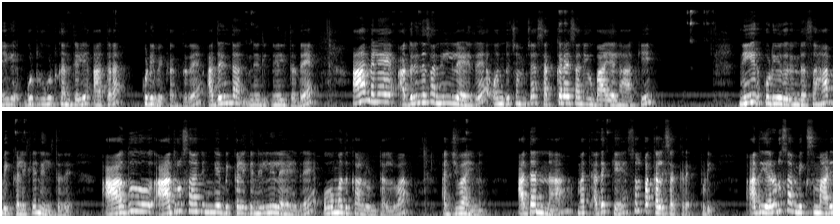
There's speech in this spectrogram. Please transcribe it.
ಹೀಗೆ ಗುಟ್ಕು ಗುಟ್ಕಂತೇಳಿ ಆ ಥರ ಕುಡಿಬೇಕಾಗ್ತದೆ. ಅದರಿಂದ ನಿಲ್, ನಿಲ್ತದೆ. ಆಮೇಲೆ ಅದರಿಂದ ಸಹ ನಿಲ್ಲ ಹೇಳಿದರೆ ಒಂದು ಚಮಚ ಸಕ್ಕರೆ ಸಹ ನೀವು ಬಾಯಲ್ಲಿ ಹಾಕಿ ನೀರು ಕುಡಿಯೋದರಿಂದ ಸಹ ಬಿಕ್ಕಳಿಕೆ ನಿಲ್ತದೆ. ಅದು, ಆದರೂ ಸಹ ನಿಮಗೆ ಬಿಕ್ಕಳಿಕೆ ನಿಲ್ಲಿಲ್ಲ ಹೇಳಿದರೆ ಓಮದ ಕಾಳು ಉಂಟಲ್ವಾ, ಅಜ್ವಾಯಿನ್. ಅದನ್ನು ಮತ್ತು ಅದಕ್ಕೆ ಸ್ವಲ್ಪ ಕಲ್ಸಕ್ಕರೆ ಪುಡಿ. ಅದು ಎರಡು ಸಹ ಮಿಕ್ಸ್ ಮಾಡಿ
